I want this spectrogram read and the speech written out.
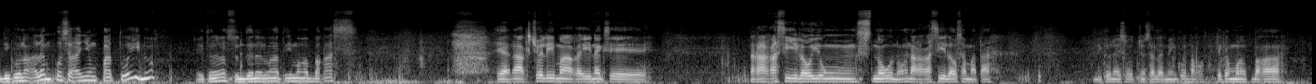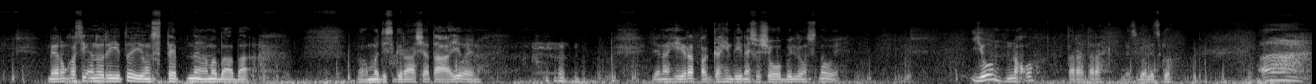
Hindi ko na alam kung saan yung pathway, no? Ito na lang, sundan na lang natin yung mga bakas. Yan, actually mga kainags, eh, nakakasilaw yung snow, no? Nakakasilaw sa mata. Hindi ko na isuot yung salamin ko. Naku, teka muna, baka meron kasing ano rito, eh, yung step na mababa. Baka madisgrasya tayo, eh, no? Yan ang hirap pagka hindi na shovel yung snow, eh. Yun, nako. Tara, tara. Let's go, let's go. Ah,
